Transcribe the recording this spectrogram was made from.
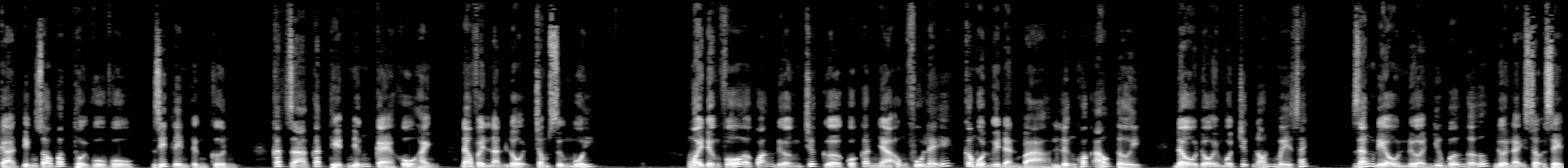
cả tiếng gió bấc thổi vù vù, rít lên từng cơn, cắt da cắt thịt những kẻ khổ hạnh đang phải lặn lội trong sương muối. Ngoài đường phố ở quãng đường trước cửa của căn nhà ông Phú Lễ có một người đàn bà lưng khoác áo tơi, đầu đội một chiếc nón mê rách, dáng điệu nửa như bỡ ngỡ nửa lại sợ sệt.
